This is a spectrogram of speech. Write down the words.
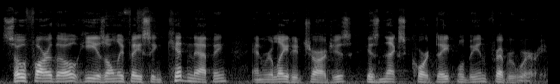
So far, though, he is only facing kidnapping and related charges. His next court date will be in February.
